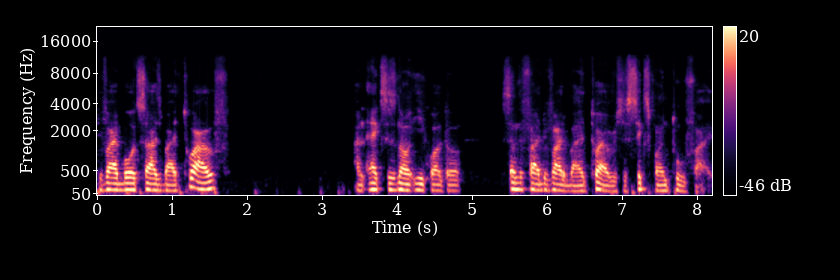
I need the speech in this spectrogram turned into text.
Divide both sides by 12. And x is now equal to 75 divided by 12, which is 6.25.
